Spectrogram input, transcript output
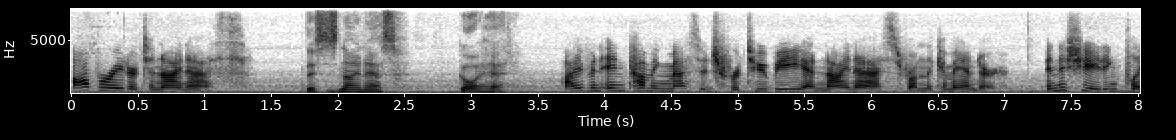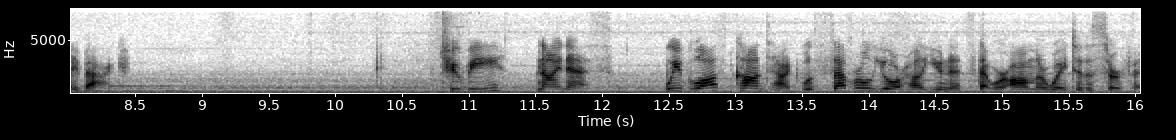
Operator to 9S. This is 9S. Go ahead. I have an incoming message for 2B and 9S from the commander. Initiating playback. 2B, 9S. We've lost contact with several Yorha units that were on their way to the surface.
